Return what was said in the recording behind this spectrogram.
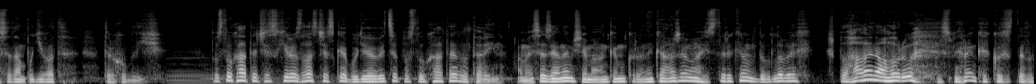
se tam podívat trochu blíž. Posloucháte Český rozhlas České Budějovice, posloucháte Vltavín. A my se s Janem Šimánkem, kronikářem a historikem v Doudlebech šplháme nahoru směrem ke kostelu.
